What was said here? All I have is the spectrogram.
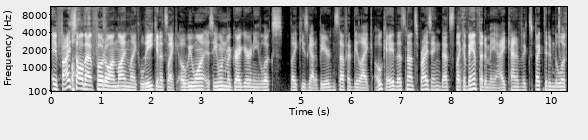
if I saw oh. that photo online like leak and it's like Obi Wan, it's Ewan McGregor and he looks like he's got a beard and stuff, I'd be like, okay, that's not surprising. That's like a bantha to me. I kind of expected him to look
